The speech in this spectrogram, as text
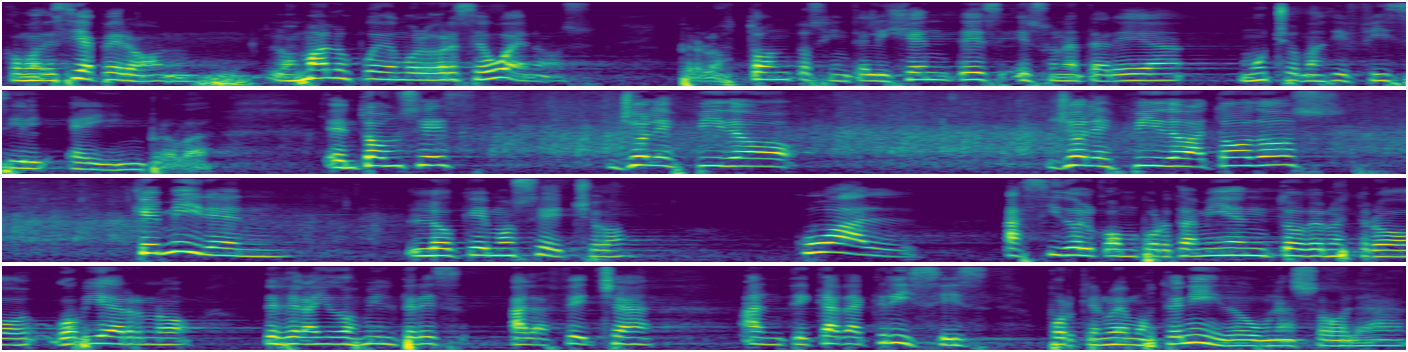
como decía Perón, los malos pueden volverse buenos, pero los tontos inteligentes es una tarea mucho más difícil e ímproba. Entonces, yo les pido, yo les pido a todos que miren lo que hemos hecho, cuál ha sido el comportamiento de nuestro gobierno desde el año 2003 a la fecha ante cada crisis, porque no hemos tenido una sola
